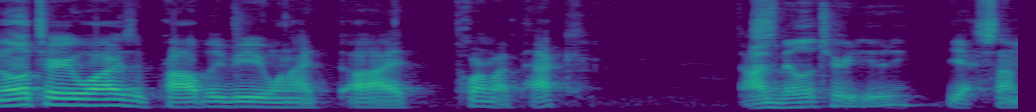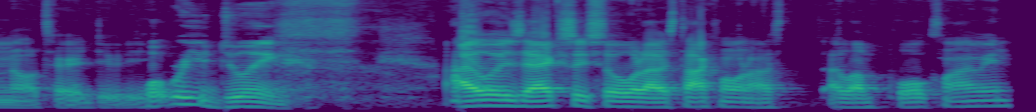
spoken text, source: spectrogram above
military wise, it'd probably be when I I tore my pec. On military duty? Yes, on military duty. What were you doing? I was actually so what I was talking about when I was I love pole climbing,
